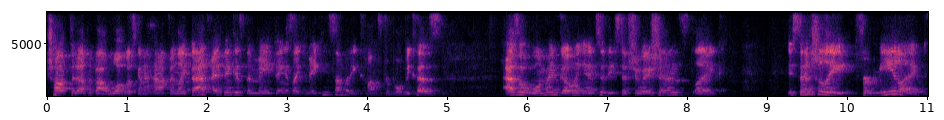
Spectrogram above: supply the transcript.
chopped it up about what was gonna happen. Like that, I think is the main thing is like making somebody comfortable because as a woman going into these situations, like essentially for me, like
